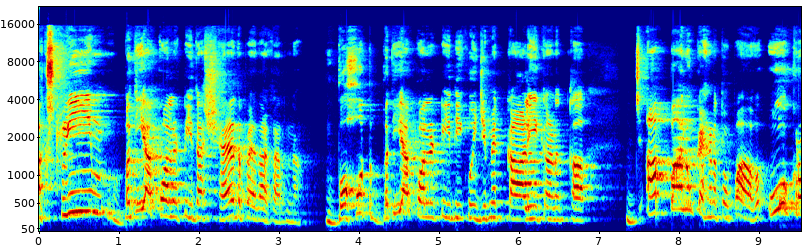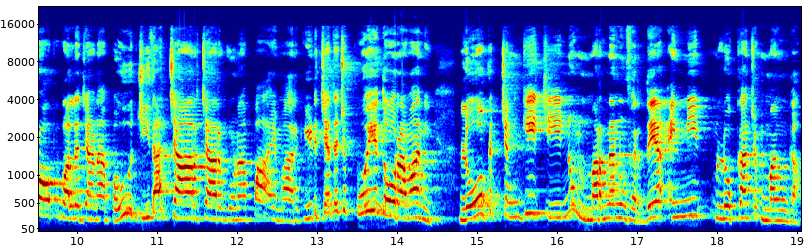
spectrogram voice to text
ਐਕਸਟ੍ਰੀਮ ਵਧੀਆ ਕੁਆਲਿਟੀ ਦਾ ਸ਼ਹਿਦ ਪੈਦਾ ਕਰਨਾ। ਬਹੁਤ ਵਧੀਆ ਕੁਆਲਿਟੀ ਦੀ ਕੋਈ ਜਿਵੇਂ ਕਾਲੀ ਕਣਕ ਆ ਆਪਾਂ ਨੂੰ ਕਹਿਣ ਤੋਂ ਭਾਵ ਉਹ ਕ੍ਰੌਪ ਵੱਲ ਜਾਣਾ ਪਊ, ਜਿਹਦਾ 4-4 ਗੁਣਾ ਭਾਅ ਹੈ ਮਾਰਕੀਟ 'ਚ, ਇਹਦੇ 'ਚ ਕੋਈ ਦੋ ਰਵਾਂ ਨਹੀਂ। ਲੋਕ ਚੰਗੀ ਚੀਜ਼ ਨੂੰ ਮਰਨ ਨੂੰ ਫਿਰਦੇ ਆ, ਇੰਨੀ ਲੋਕਾਂ 'ਚ ਮੰਗ ਆ।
